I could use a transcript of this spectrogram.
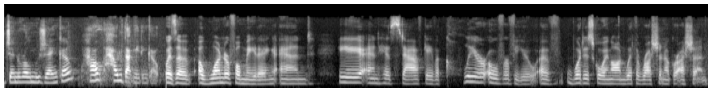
General Muzhenko. How, how did that meeting go? It was a, a wonderful meeting, and he and his staff gave a clear overview of what is going on with the Russian aggression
